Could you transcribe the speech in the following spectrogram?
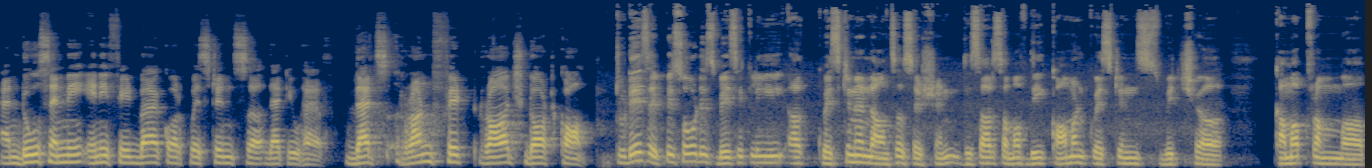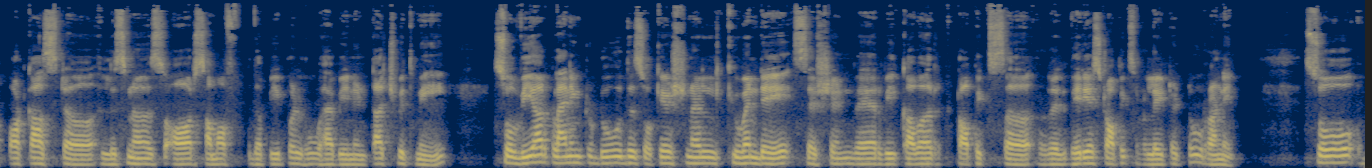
And do send me any feedback or questions uh, that you have. That's runfitraj.com. Today's episode is basically a question and answer session. These are some of the common questions which uh, come up from uh, podcast uh, listeners or some of the people who have been in touch with me so we are planning to do this occasional Q&A session where we cover topics, uh, various topics related to running. So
